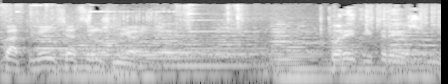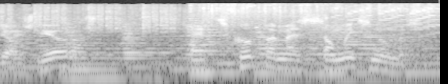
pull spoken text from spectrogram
4.700 milhões. 43 milhões de euros. Peço desculpa, mas são muitos números.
